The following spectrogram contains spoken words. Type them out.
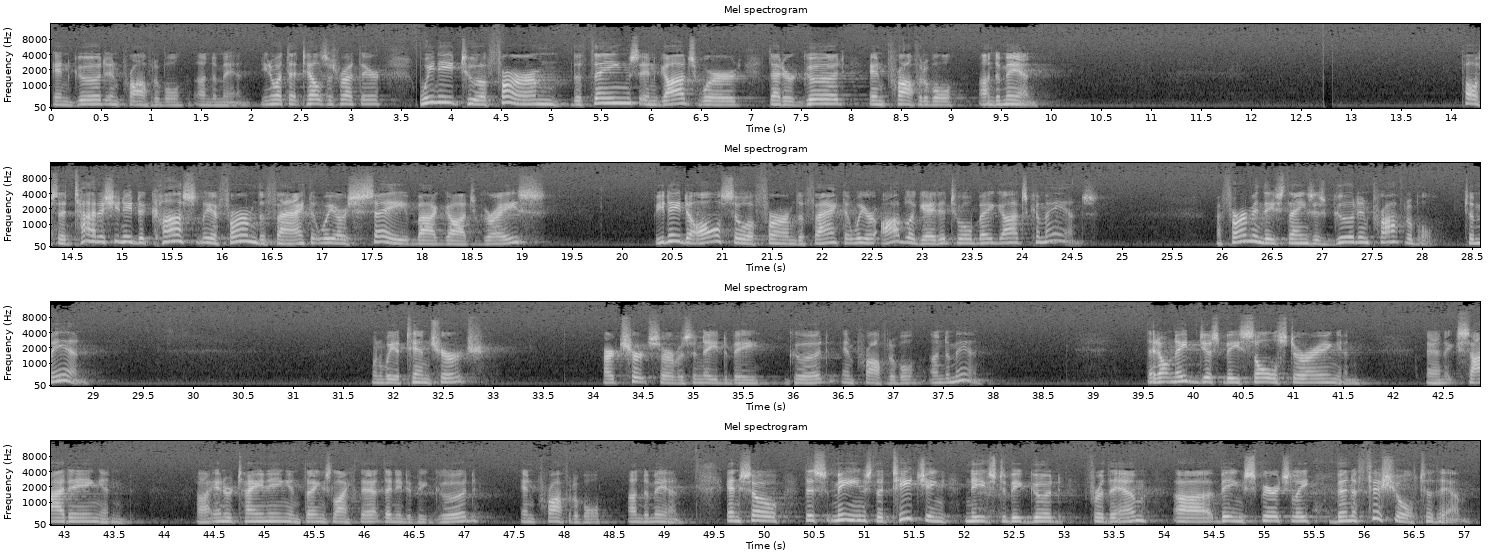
and good and profitable unto men. You know what that tells us right there? We need to affirm the things in God's Word that are good and profitable unto men. Paul said, Titus, you need to constantly affirm the fact that we are saved by God's grace. You need to also affirm the fact that we are obligated to obey God's commands. Affirming these things is good and profitable to men when we attend church, our church services need to be good and profitable unto men. They don't need to just be soul stirring and, and exciting and uh, entertaining and things like that. They need to be good and profitable unto men. And so this means the teaching needs to be good for them, uh, being spiritually beneficial to them.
